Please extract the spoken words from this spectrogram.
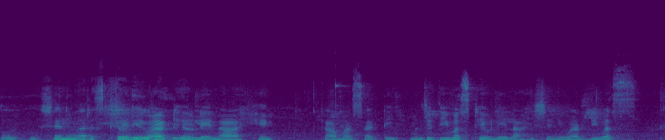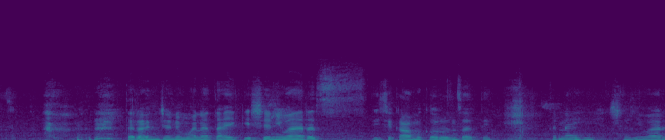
हो हो. शनिवारच शनिवार. ठेवलेला आहे कामासाठी. म्हणजे दिवस ठेवलेला आहे शनिवार दिवस. तर अंजनी म्हणत आहे की शनिवारच तिचे कामं करून जाते. तर नाही शनिवार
